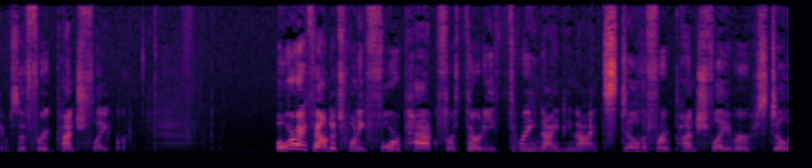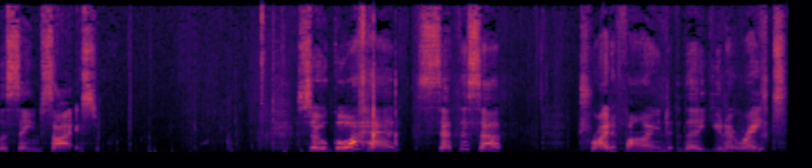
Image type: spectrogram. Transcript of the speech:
It was a fruit punch flavor. Or I found a 24 pack for $33.99. Still the fruit punch flavor, still the same size. So go ahead, set this up, try to find the unit rate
